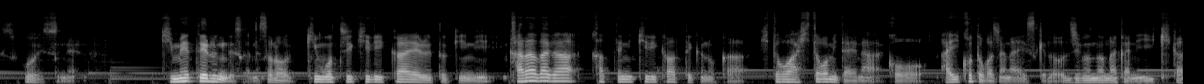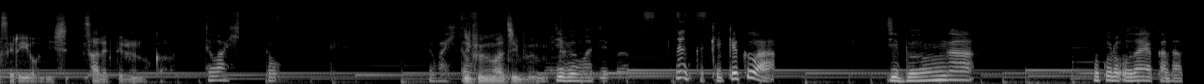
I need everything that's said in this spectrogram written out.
すごいですね。決めてるんですかね？その気持ち切り替える時に体が勝手に切り替わっていくのか人は人みたいなこう合言葉じゃないですけど自分の中に言い聞かせるようにされてるのか。人は人。人は人。自分は自分自分は自分。なんか結局は自分が心穏やかだ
